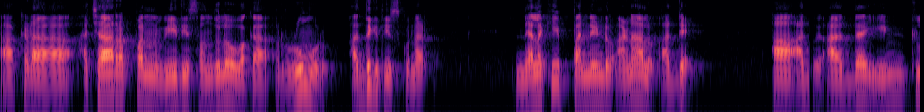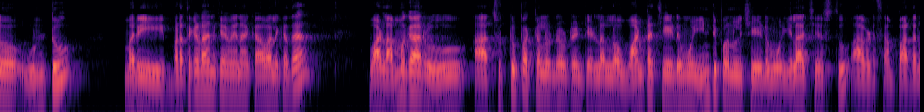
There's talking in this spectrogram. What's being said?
అక్కడ అచారప్పన్ వీధి సందులో ఒక రూము అద్దెకి తీసుకున్నారు. నెలకి పన్నెండు అణాలు అద్దె. ఆ అద్దె అద్దె ఇంట్లో ఉంటూ మరి బ్రతకడానికి ఏమైనా కావాలి కదా? వాళ్ళ అమ్మగారు ఆ చుట్టుపక్కల ఉన్నటువంటి ఇళ్ళలో వంట చేయడము ఇంటి పనులు చేయడము ఇలా చేస్తూ ఆవిడ సంపాదన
